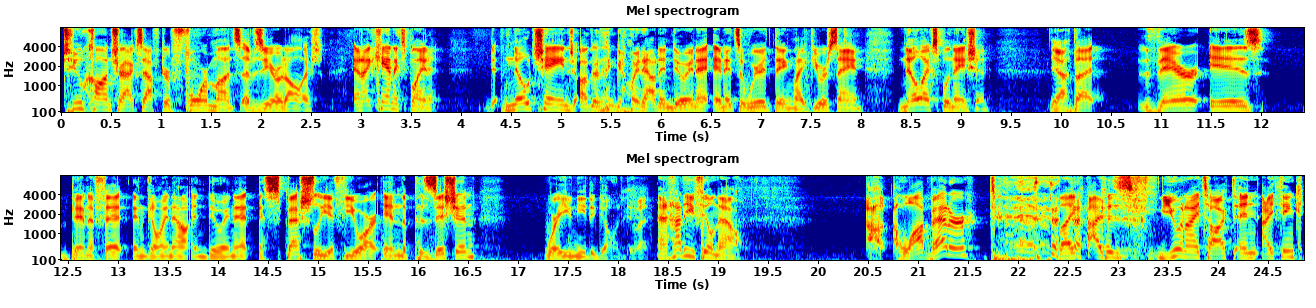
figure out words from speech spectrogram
two contracts after 4 months of $0. And I can't explain it no change other than going out and doing it. And it's a weird thing, like you were saying, no explanation. Yeah. But there is benefit in going out and doing it, especially if you are in the position where you need to go and do it. And how do you feel now? A, a lot better. like, because you and I talked, and I think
